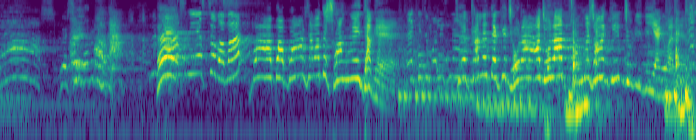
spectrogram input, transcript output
বাস, বেশি হ্যাঁ। বাস নিয়ে এসছো বাবা? বাবা বাঁশ আমাদের সঙ্গেই থাকে। কিছু বলিস না। যেখানে দেখি ঝোড়া ঝোড়া সঙ্গে সঙ্গে গিট দিই একবারে। হ্যাঁ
